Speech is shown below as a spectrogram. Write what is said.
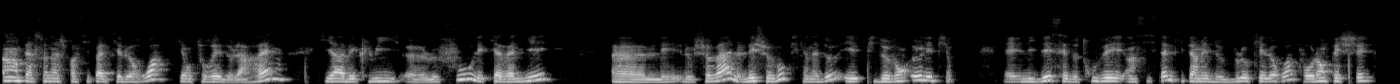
un personnage principal qui est le roi, qui est entouré de la reine, qui a avec lui le fou, les cavaliers, le cheval, les chevaux, puisqu'il y en a deux, et puis devant eux les pions. L'idée, c'est de trouver un système qui permet de bloquer le roi pour l'empêcher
